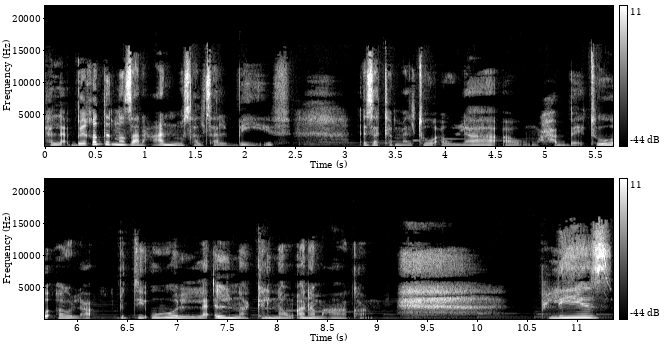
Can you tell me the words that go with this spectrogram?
هلأ بغض النظر عن مسلسل بيف إذا كملتوه أو لا أو حبيتوه أو لا بدي أقول لإلنا كلنا وأنا معاكم بليز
